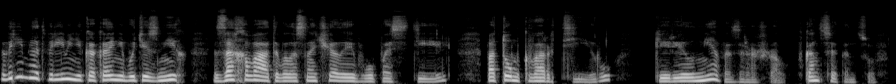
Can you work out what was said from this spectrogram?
Время от времени какая-нибудь из них захватывала сначала его постель, потом квартиру. Кирилл не возражал. В конце концов,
